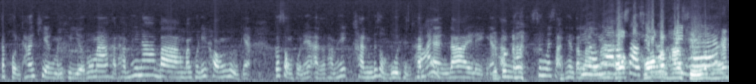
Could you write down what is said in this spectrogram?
แต่ผลข้างเคียงมันคือเยอะมากๆค่ะทำให้หน้าบาง บางคนที่ท้องอยู่เนี่ย ก็ส่งผลให้อาจจะทำให้คันไม่สมบูรณ์ถึงขั้นว้าย แทงได้อะไรอย่างเงี้ยอย่าเพิ่งนะ ค่ะซึ่งเป็นสารที่อันตรายเดี๋ยวยามากรักษาสิวท้องแล้วทำทาให้สิวแท้แท้ง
